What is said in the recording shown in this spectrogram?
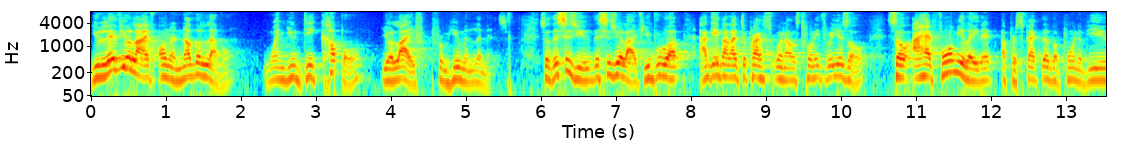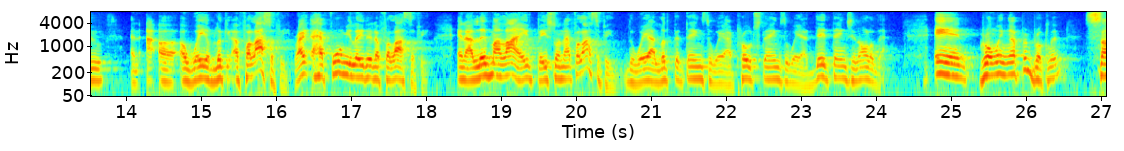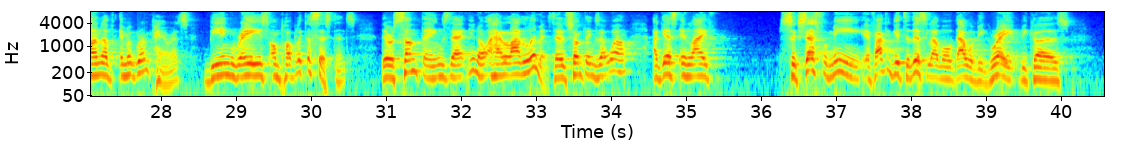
You live your life on another level when you decouple your life from human limits. So this is you. This is your life. You grew up. I gave my life to Christ when I was 23 years old. So I had formulated a perspective, a point of view, and a, uh, a, way of looking, a philosophy, right? I have formulated a philosophy. And I lived my life based on that philosophy. The way I looked at things, the way I approached things, the way I did things, and all of that. And growing up in Brooklyn, son of immigrant parents, being raised on public assistance, there are some things that, you know, I had a lot of limits. There's some things that, well, I guess in life, success for me, if I could get to this level, that would be great because,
